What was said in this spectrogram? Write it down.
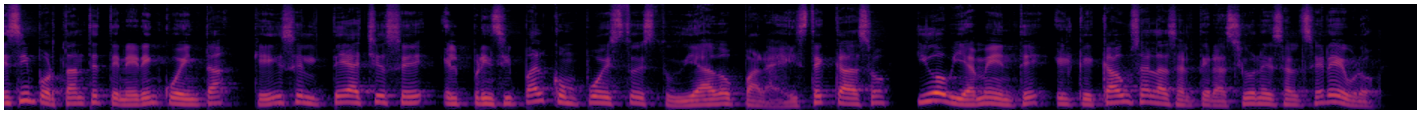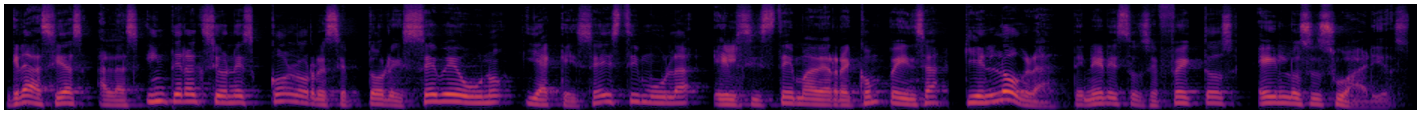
Es importante tener en cuenta que es el THC el principal compuesto estudiado para este caso y obviamente el que causa las alteraciones al cerebro, gracias a las interacciones con los receptores CB1 y a que se estimula el sistema de recompensa, quien logra tener estos efectos en los usuarios.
